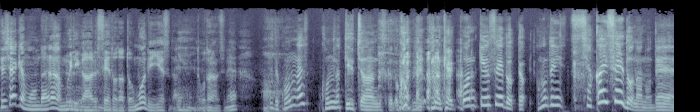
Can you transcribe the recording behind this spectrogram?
正社員権問題だから無理がある制度だと思うでイエスだってことなん。ですね。だってこん。な、こん。なって言っちゃなん。ですけど、この結婚っていう制度って本当に社会制度なので、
